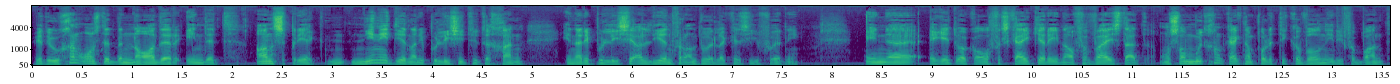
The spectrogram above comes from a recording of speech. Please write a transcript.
Weet hoe gaan ons dit benader en dit aanspreek nie net deur na die polisie toe te gaan en dat die polisie alleen verantwoordelik is hiervoor nie. En uh, ek het ook al verskeie keer hierna verwys dat ons sal moet gaan kyk na politieke wil in hierdie verband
